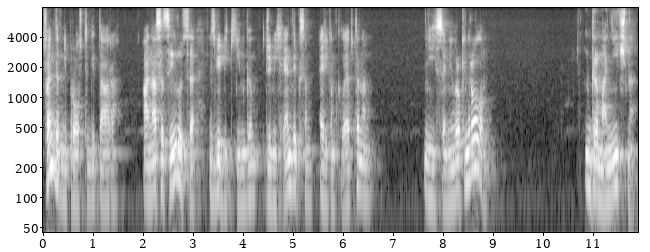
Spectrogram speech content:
Фендер не просто гитара. Она ассоциируется с Биби Кингом, Джимми Хендриксом, Эриком Клэптоном и самим рок-н-роллом гармонично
